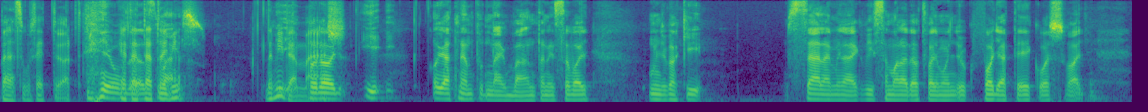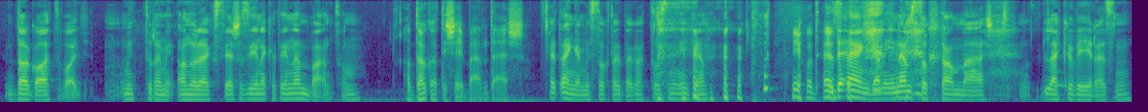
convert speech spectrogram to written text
beleszúrsz egy tört. Jó, Érted? de Tehát, hogy mi-. De miben más? Hogy olyat nem tudnák bántani, szóval hogy mondjuk aki szellemileg visszamaradott, vagy mondjuk fogyatékos, vagy dagat, vagy mit tudom én, anorexiás, az éneket én nem bántom. A dagat is egy bántás. Hát engem is szoktak dagadtozni, igen. Jó, de ez... De engem, én nem szoktam mást lekövérezni.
